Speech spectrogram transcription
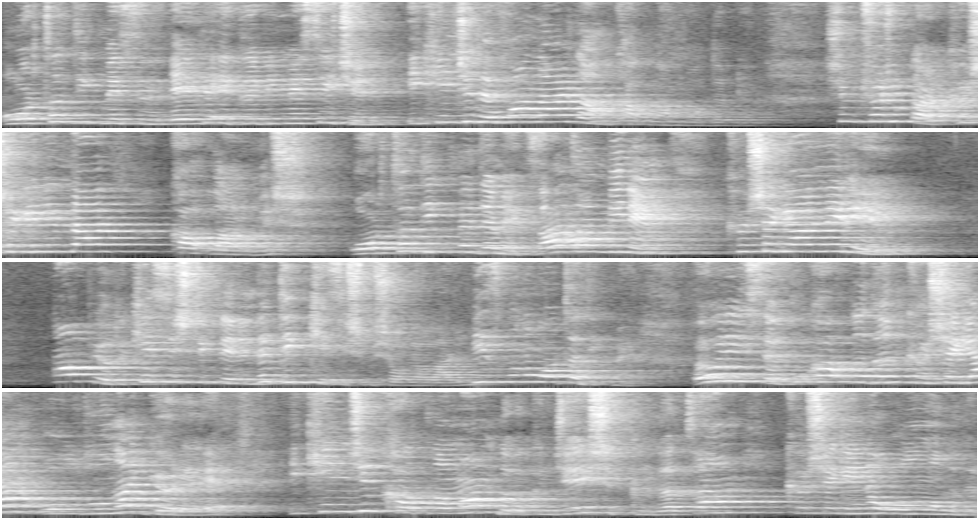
orta dikmesinin elde edilebilmesi için ikinci defa nereden katlanmalıdır diyor. Şimdi çocuklar köşegeninden katlanmış, orta dikme demek. Zaten benim köşegenlerim ne yapıyordu? Kesiştiklerinde dik kesişmiş oluyorlardı. Biz bunu orta dikme. Öyleyse bu katladığım köşegen olduğuna göre ikinci katlamam da bakın C şıkkında tam köşegeni olmalıdır.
